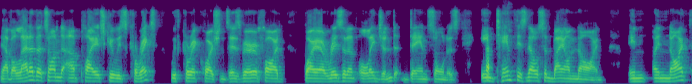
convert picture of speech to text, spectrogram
Now, the ladder that's on uh, Play HQ is correct with correct quotients, as verified by our resident legend, Dan Saunders. In 10th is Nelson Bay on 9. In, in ninth,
